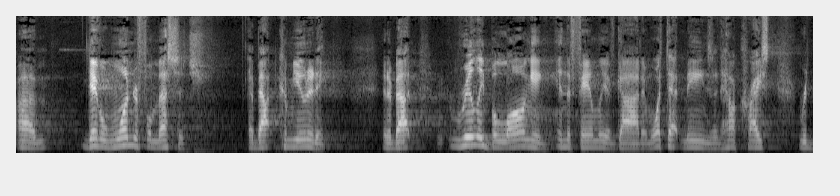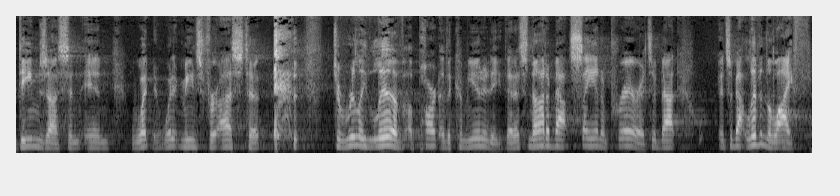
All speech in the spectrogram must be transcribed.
um, gave a wonderful message about community and about really belonging in the family of God and what that means and how Christ redeems us and, and what, what it means for us to, to really live a part of the community. That it's not about saying a prayer, it's about, it's about living the life.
